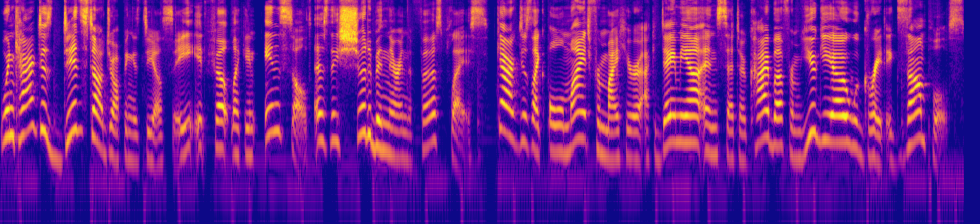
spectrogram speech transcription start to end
When characters did start dropping as DLC, it felt like an insult, as they should have been there in the first place. Characters like All Might from My Hero Academia and Seto Kaiba from Yu-Gi-Oh! were great examples.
